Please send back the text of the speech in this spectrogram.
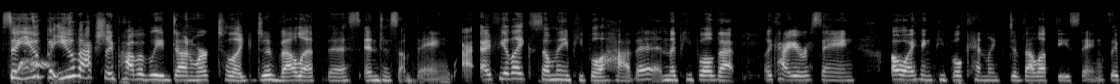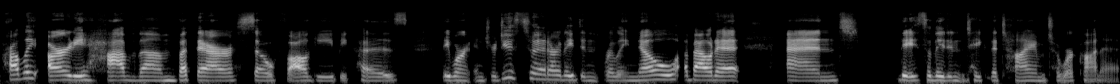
So yeah. you but you've actually probably done work to like develop this into something. I feel like so many people have it and the people that like how you were saying, oh, I think people can like develop these things. They probably already have them, but they're so foggy because they weren't introduced to it or they didn't really know about it and they so they didn't take the time to work on it.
